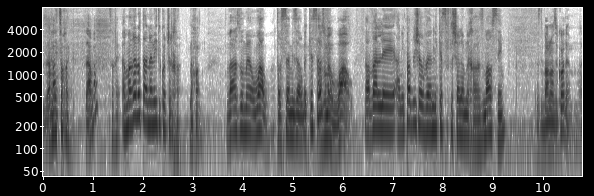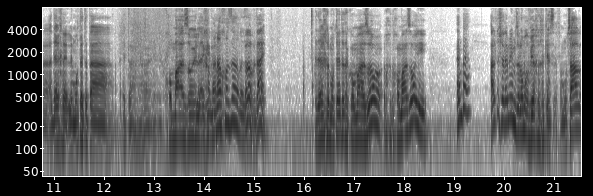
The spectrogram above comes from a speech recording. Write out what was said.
זה עבד. אני צוחק. זה עבד? צוחק. מראה לו את האנליטיקות שלך. נכון. ואז הוא אומר וואו אתה עושה מזה הרבה כסף אז הוא אומר, וואו. אבל אה, אני פאבלישר ואין לי כסף לשלם לך אז מה עושים? אז דיברנו על זה קודם, הדרך למוטט את ה- את החומה הזו היא להגיד... בכוונה חוזר לזה. לא, ודאי. הדרך למוטט את הקומה הזו, את החומה הזו היא, אין בעיה. אל תשלם לי אם זה לא מרוויח לך כסף. המוצר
